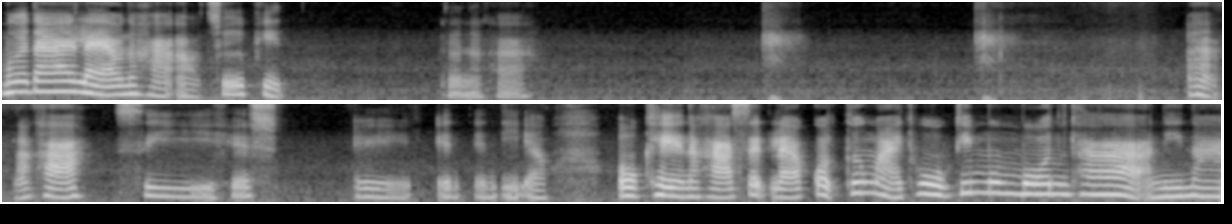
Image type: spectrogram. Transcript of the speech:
เมื่อได้แล้วนะคะอ้าวชื่อผิดเดี๋ยวนะคะอะนะคะ C H A N N E L โอเคนะคะ เสร็จแล้วกดเครื่องหมายถูกที่มุมบนค่ะ อันนี้นะ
